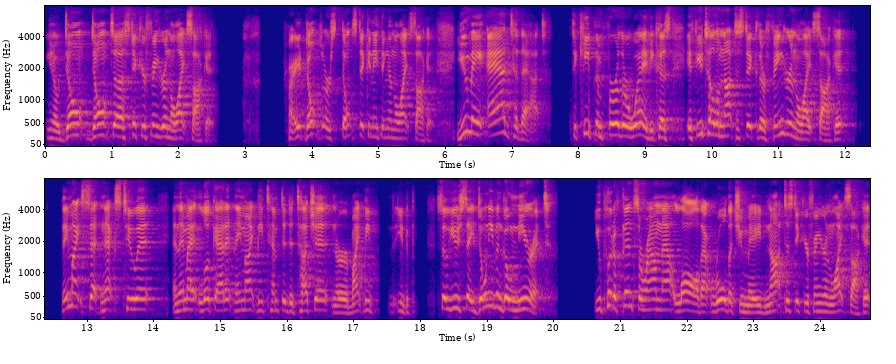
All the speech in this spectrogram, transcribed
you know, don't don't uh, stick your finger in the light socket, right? Don't or don't stick anything in the light socket. You may add to that to keep them further away because if you tell them not to stick their finger in the light socket, they might sit next to it and they might look at it and they might be tempted to touch it or might be you know, so you say don't even go near it. You put a fence around that law that rule that you made not to stick your finger in the light socket.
